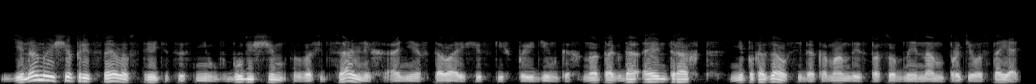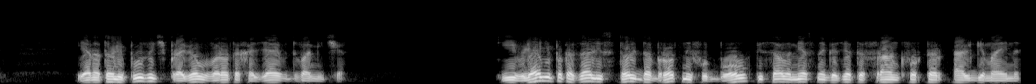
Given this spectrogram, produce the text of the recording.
Динамо еще предстояло встретиться с ним в будущем в официальных, а не в товарищеских поединках, но тогда Эйнтрахт не показал себя командой, способной нам противостоять. И Анатолий Пузыч провел в ворота хозяев два мяча. Киевляне показали столь добротный футбол, писала местная газета Frankfurter Allgemeine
